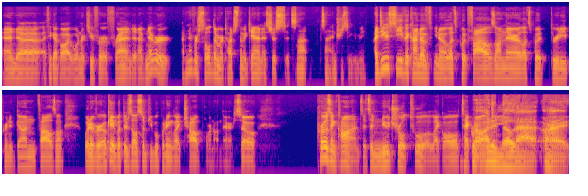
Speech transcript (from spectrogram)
and uh, I think I bought one or two for a friend, and I've never, I've never sold them or touched them again. It's just, it's not, it's not interesting to me. I do see the kind of, you know, let's put files on there, let's put 3D printed gun files on whatever. Okay, but there's also people putting like child porn on there. So pros and cons. It's a neutral tool, like all technology. Bro, I didn't know that. All right.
